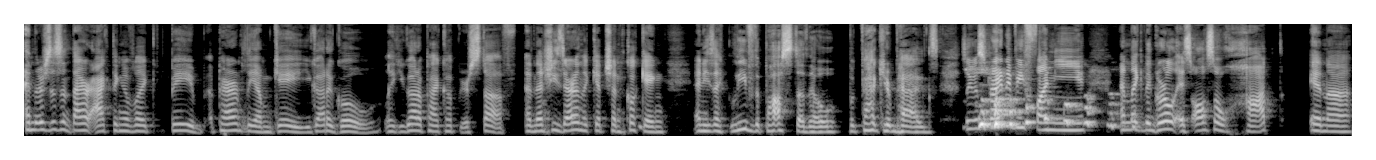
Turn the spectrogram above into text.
and there's this entire acting of like, babe, apparently I'm gay. You gotta go. Like, you gotta pack up your stuff. And then she's there in the kitchen cooking, and he's like, leave the pasta though, but pack your bags. So he was trying to be funny, and like the girl is also hot in a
